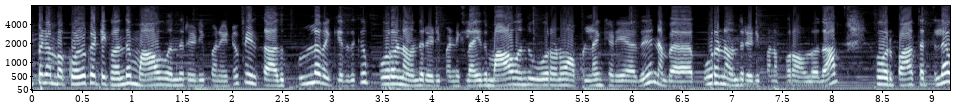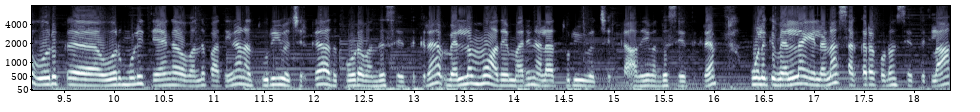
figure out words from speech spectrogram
இப்போ நம்ம கொழுக்கட்டைக்கு வந்து மாவு வந்து ரெடி பண்ணிட்டோம். இப்போ இதுக்கு அதுக்குள்ள வைக்கிறதுக்கு பூரணம் வந்து ரெடி பண்ணிக்கலாம். இது மாவு வந்து பூரணம் அப்படிலாம் கிடையாது. நம்ம பூரணம் வந்து ரெடி பண்ண போறோம் அவ்வளவுதான். இப்போ ஒரு பாத்திரத்துல ஒரு க- ஒரு முழி தேங்காய் வந்து பாத்தீங்கன்னா நான் துருவி வச்சிருக்கேன். அது கூட வந்து சேர்த்துக்கிறேன். வெல்லமும் அதே மாதிரி நல்லா துருவி வச்சிருக்கேன். அதையும் வந்து சேர்த்துக்கிறேன். உங்களுக்கு வெல்லம் இல்லைன்னா சர்க்கரை கூட சேர்த்துக்கலாம்.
